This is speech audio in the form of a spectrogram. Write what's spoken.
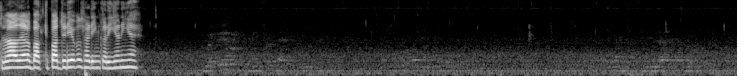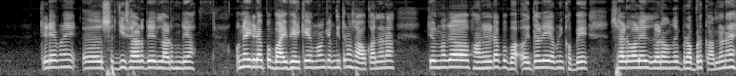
ਤੇ ਨਾਲ ਨਾਲ ਬਾਕੀ ਪਾ ਜਿਹੜੀ ਆਪਾਂ ਸੈਟਿੰਗ ਕਰੀ ਜਾਣੀ ਹੈ। ਜਿਹੜੇ ਆਪਣੇ ਸੱਜੀ ਸਾਈਡ ਦੇ ਲੜ ਹੁੰਦੇ ਆ, ਉਹਨਾਂ ਜਿਹੜੇ ਆਪਾਂ ਬਾਈ ਫੇਰ ਕੇ ਉਹਨਾਂ ਨੂੰ ਚੰਗੀ ਤਰ੍ਹਾਂ ਸਾਫ਼ ਕਰ ਲੈਣਾ, ਤੇ ਉਹਨਾਂ ਦਾ ਫਾਨਲ ਜਿਹੜਾ ਆਪਾਂ ਬਾ- ਇੱਧਰਲੇ ਆਪਣੀ ਖੱਬੇ ਸਾਈਡ ਵਾਲੇ ਲੜਾਂ ਦੇ ਬਰਾਬਰ ਕਰ ਲੈਣਾ ਹੈ।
